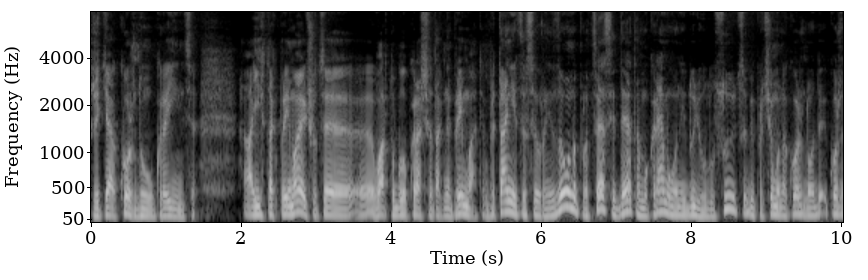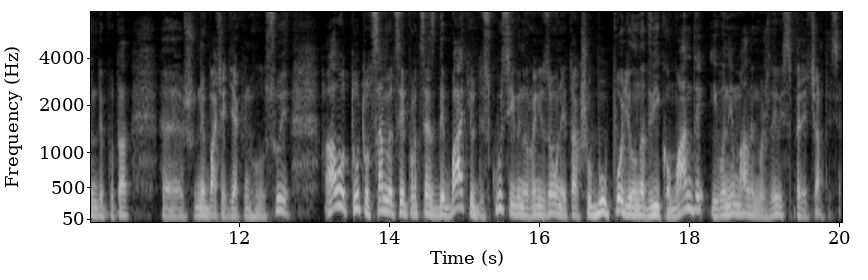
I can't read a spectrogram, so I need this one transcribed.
життя кожного українця. А їх так приймають, що це е, варто було б краще так не приймати. В Британії це все організовано, процес іде там окремо, вони йдуть, голосують собі, причому на кожного кожен депутат е, що не бачить, як він голосує. А от тут, от саме цей процес дебатів, дискусій, він організований так, що був поділ на дві команди, і вони мали можливість сперечатися.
